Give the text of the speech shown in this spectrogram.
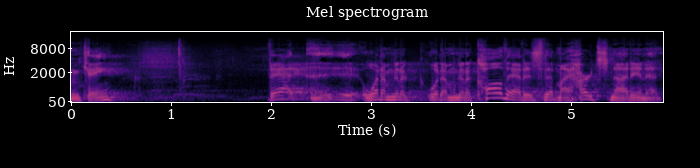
Okay? That uh, what I'm going to what I'm going to call that is that my heart's not in it.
